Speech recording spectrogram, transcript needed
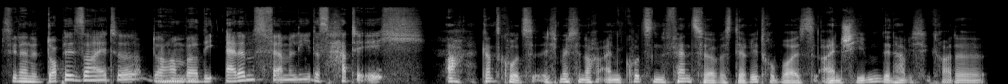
Ist wieder eine Doppelseite. Da mhm. haben wir The Adams Family, das hatte ich. Ach, ganz kurz. Ich möchte noch einen kurzen Fanservice der Retro Boys einschieben. Den habe ich gerade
